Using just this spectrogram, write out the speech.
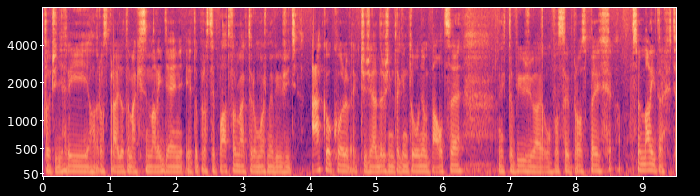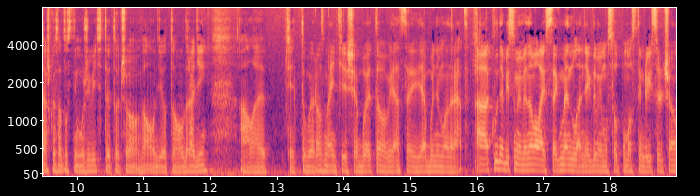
točiť hry, rozprávať o tom, aký sme mali deň. Je to proste platforma, ktorú môžeme využiť akokoľvek. Čiže ja držím takýmto ľuďom palce nech to využívajú vo svoj prospech. Sme malý trh, ťažko sa tu s tým uživiť, to je to, čo veľa ľudí od toho odradí, ale keď to bude rozmanitejšie a bude toho viacej, ja budem len rád. A kľudne by som im venoval aj segment, len niekto by musel pomôcť tým researchom,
